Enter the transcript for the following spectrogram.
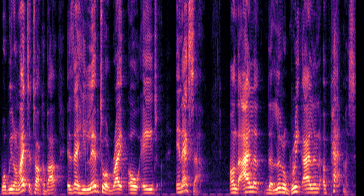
what we don't like to talk about is that he lived to a ripe old age in exile on the island, the little Greek island of Patmos.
